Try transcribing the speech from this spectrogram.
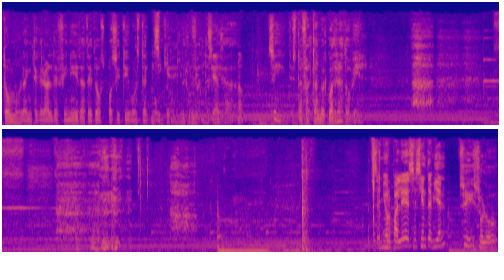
Tomo la integral definida de 2 positivo hasta el Ni punto. siquiera él pero se hace, faltaría- ¿no? Sí, te está faltando el cuadrado, Bill. Señor Palé, ¿se siente bien? Sí, solo...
